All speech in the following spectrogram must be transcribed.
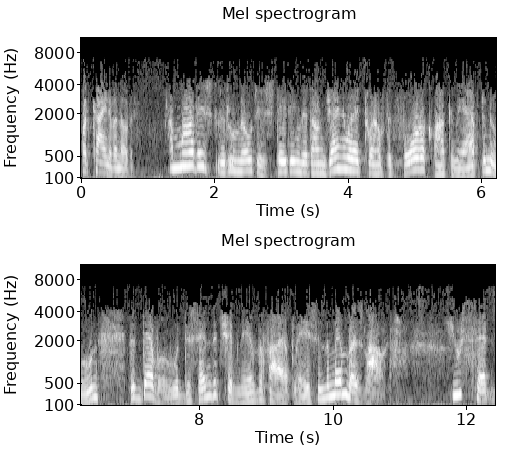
What kind of a notice? A modest little notice stating that on January 12th at 4 o'clock in the afternoon, the devil would descend the chimney of the fireplace in the members' lounge. You said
